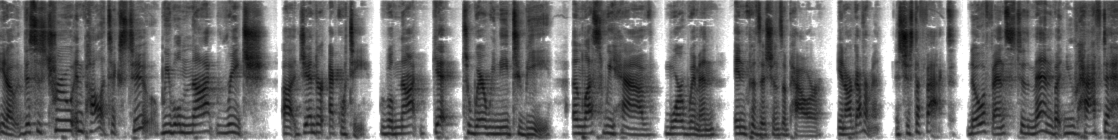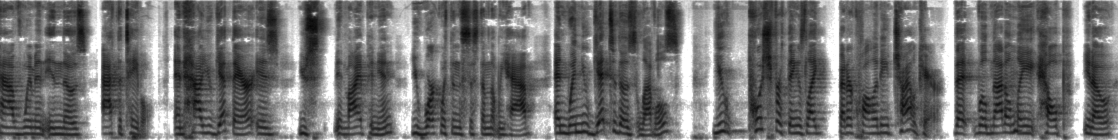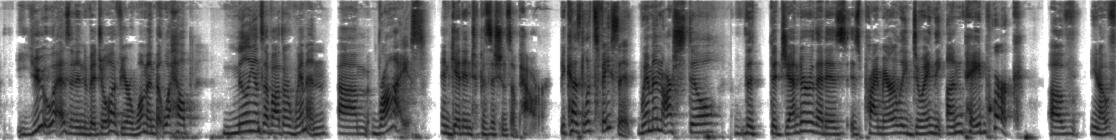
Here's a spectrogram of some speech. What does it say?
you know, this is true in politics too. We will not reach uh, gender equity. We will not get to where we need to be unless we have more women in positions of power in our government. It's just a fact. No offense to the men, but you have to have women in those at the table. And how you get there is you, in my opinion, you work within the system that we have. And when you get to those levels, you push for things like better quality childcare. that will not only help, you know, you as an individual, if you're a woman, but will help millions of other women um, rise and get into positions of power. Because let's face it, women are still the the gender that is is primarily doing the unpaid work of you know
